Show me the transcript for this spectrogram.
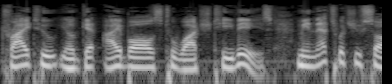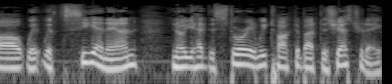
try to you know get eyeballs to watch TVs. I mean, that's what you saw with, with CNN. You know, you had this story, and we talked about this yesterday.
